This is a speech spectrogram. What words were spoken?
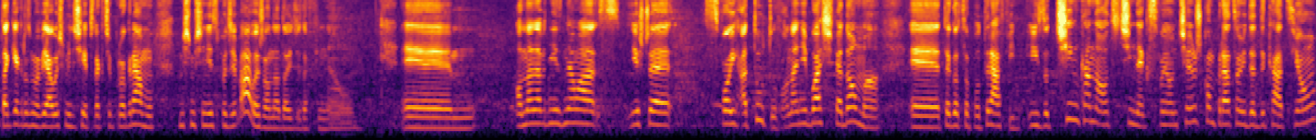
tak jak rozmawiałyśmy dzisiaj w trakcie programu, myśmy się nie spodziewały, że ona dojdzie do finału. Ym, ona nawet nie znała jeszcze swoich atutów, ona nie była świadoma e, tego, co potrafi. I z odcinka na odcinek swoją ciężką pracą i dedykacją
